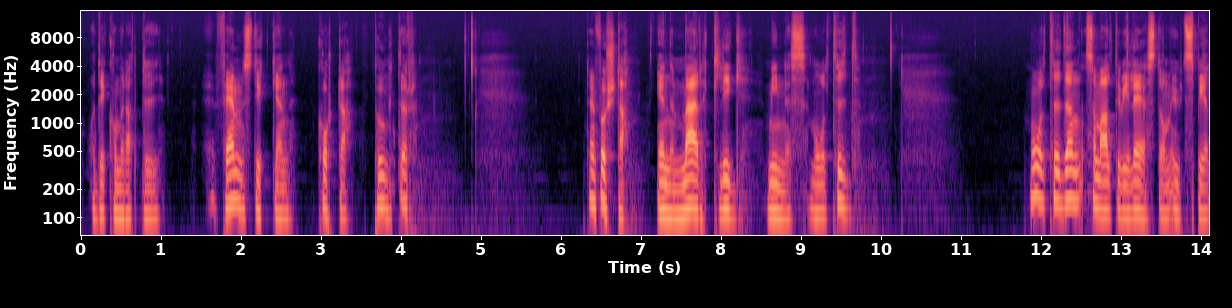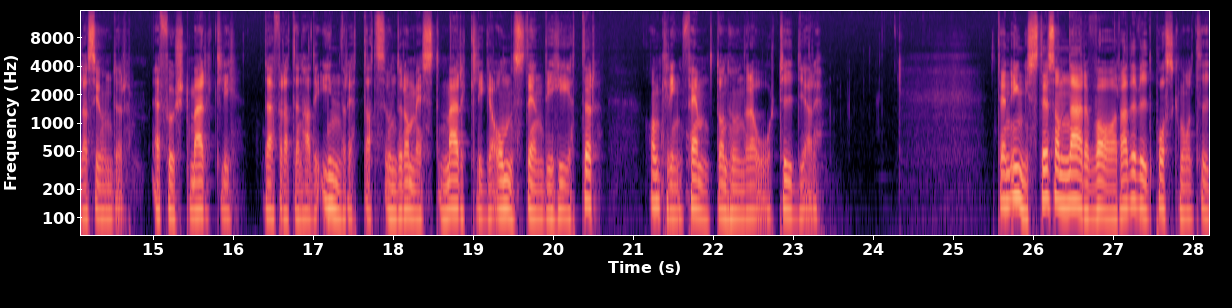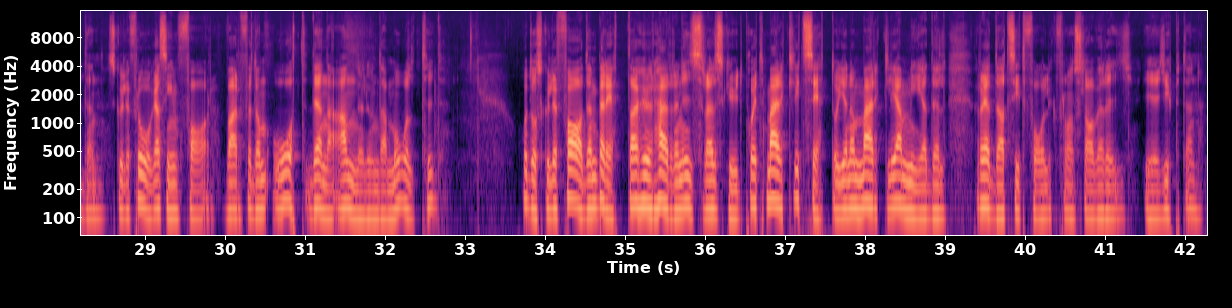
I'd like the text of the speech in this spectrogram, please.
Och det kommer att bli fem stycken korta punkter. Den första, en märklig minnesmåltid. Måltiden som allt det vi läste om utspelar sig under är först märklig därför att den hade inrättats under de mest märkliga omständigheter omkring 1500 år tidigare. Den yngste som närvarade vid påskmåltiden skulle fråga sin far varför de åt denna annorlunda måltid. Och då skulle fadern berätta hur Herren Israels Gud på ett märkligt sätt och genom märkliga medel räddat sitt folk från slaveri i Egypten.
